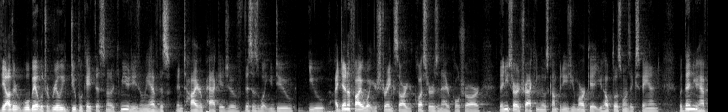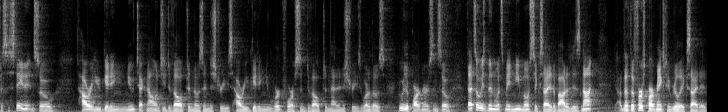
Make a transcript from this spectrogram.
the other we'll be able to really duplicate this in other communities when we have this entire package of this is what you do. You identify what your strengths are your clusters in agriculture are. Then you start attracting those companies you market you help those ones expand. But then you have to sustain it. And so how are you getting new technology developed in those industries? How are you getting new workforce developed in that industries? What are those who are the partners? And so that's always been what's made me most excited about it is not the, the first part makes me really excited,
